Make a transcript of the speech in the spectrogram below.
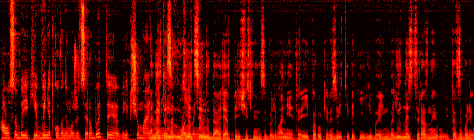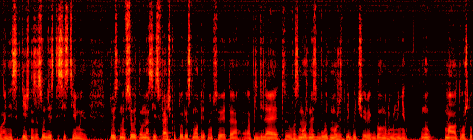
А особи, які винятково не можуть це робити, якщо мають Они певні там захворювання? есть целый, да, ряд перечисленных заболеваний. Это и пороки развития какие-либо, и инвалидность разные, ру- это заболевания сердечно-сосудистой системы. То есть на все это у нас есть врач, который смотрит на все это, определяет возможность, будет, может ли быть человек донором или нет. Ну, мало того, что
